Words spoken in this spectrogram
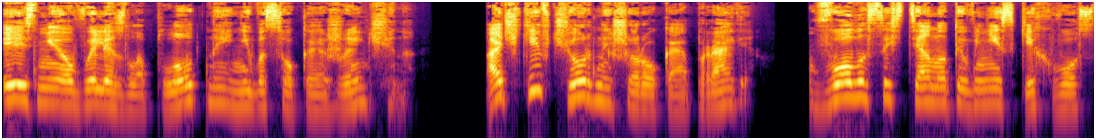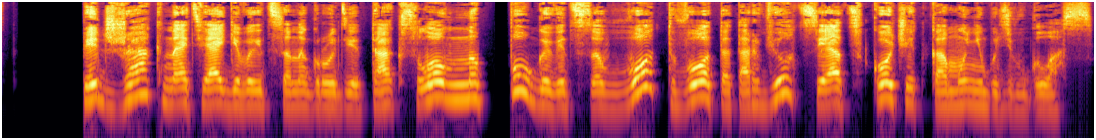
Из нее вылезла плотная невысокая женщина, очки в черной широкой оправе, волосы стянуты в низкий хвост. Пиджак натягивается на груди так, словно пуговица вот-вот оторвется и отскочит кому-нибудь в глаз.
